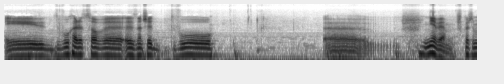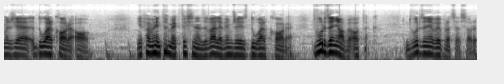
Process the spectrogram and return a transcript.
i dwuhercowy, y, znaczy dwu... E, nie wiem, w każdym razie dual core, o. Nie pamiętam jak to się nazywa, ale wiem, że jest dual core. Dwurdzeniowy, o tak. Dwurdzeniowy procesor.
